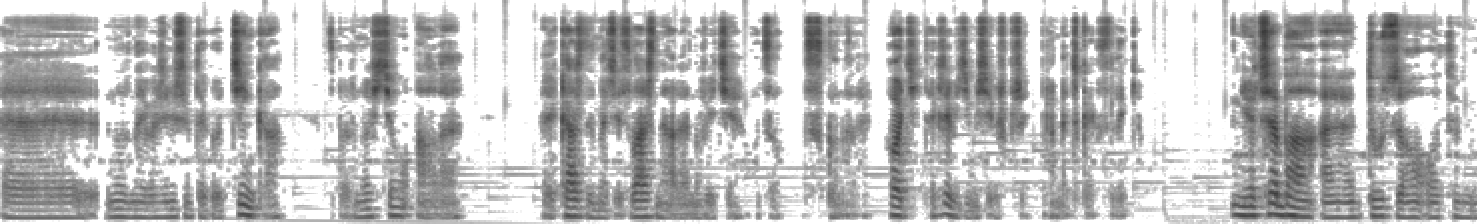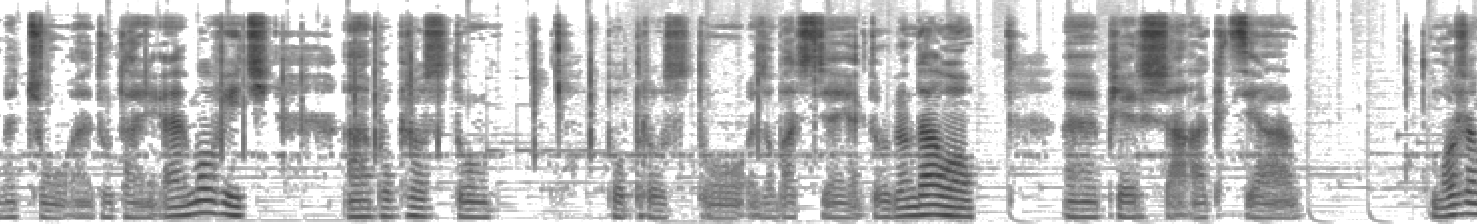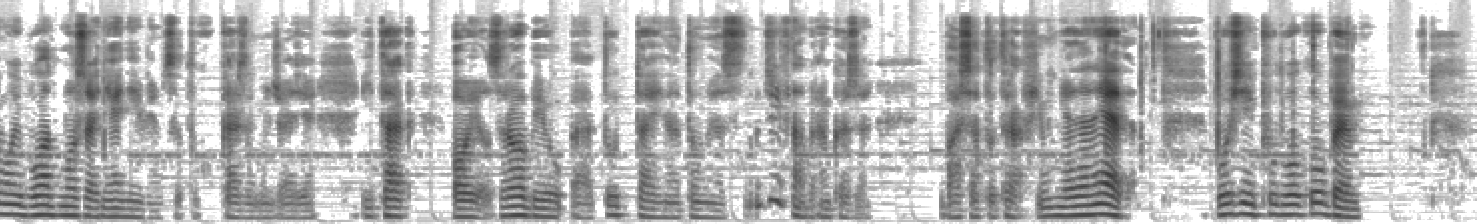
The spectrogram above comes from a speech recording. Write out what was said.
Eee, no, najważniejszym tego odcinka z pewnością, ale e, każdy mecz jest ważny, ale no wiecie o co doskonale chodzi. Także widzimy się już przy brameczkach z Legią. Nie trzeba e, dużo o tym meczu e, tutaj e, mówić. E, po prostu po prostu zobaczcie jak to wyglądało. E, pierwsza akcja. Może mój błąd, może nie, nie wiem co tu w każdym razie. I tak Ojo zrobił. Tutaj natomiast no, dziwna bramka, że Basza to trafił 1-1. Później pudło Kuby.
